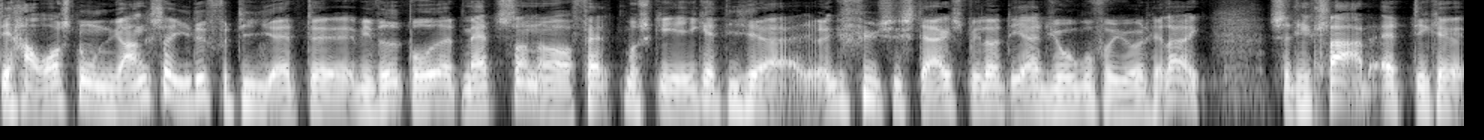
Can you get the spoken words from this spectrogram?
det har jo også nogle nuancer i det, fordi at øh, vi ved både, at Madsen og Falk måske ikke er de her er ikke fysisk stærke spillere, det er et Joko for øvrigt heller ikke. Så det er klart, at det, kan, det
